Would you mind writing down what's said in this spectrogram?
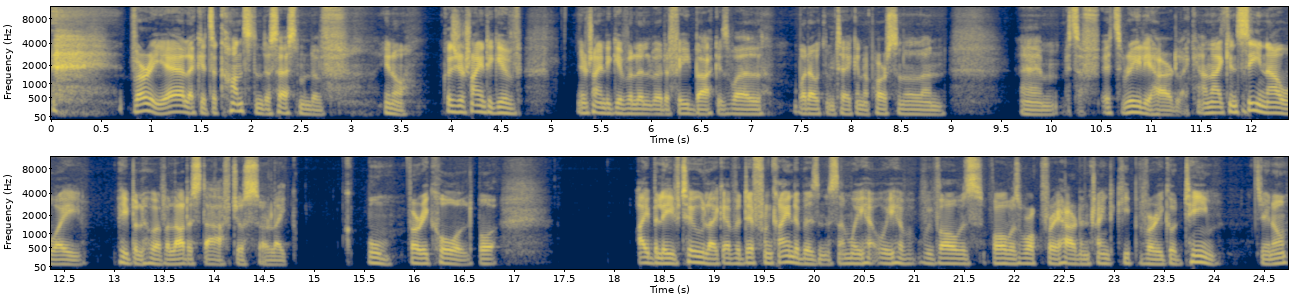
Very, yeah. Like it's a constant assessment of, you know, because you're trying to give, you're trying to give a little bit of feedback as well without them taking it personal and um, it's a, it's really hard. Like, and I can see now why people who have a lot of staff just are like, boom, very cold. But I believe too, like I have a different kind of business, and we ha- we have we've always we've always worked very hard in trying to keep a very good team. You know,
